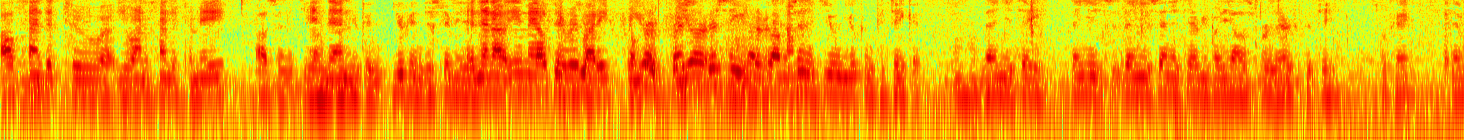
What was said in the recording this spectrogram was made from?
I'll send it to, uh, you want to send it to me? I'll send it to you, And and then- then you can, you can distribute it. And then I'll email to everybody for Well, your, first- for first- your... First thing you're going to do, I'm going to send it to you, and you can critique it. Mm-hmm. Then you take, then you, s- then you send it to everybody else for their critique, okay? Then,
